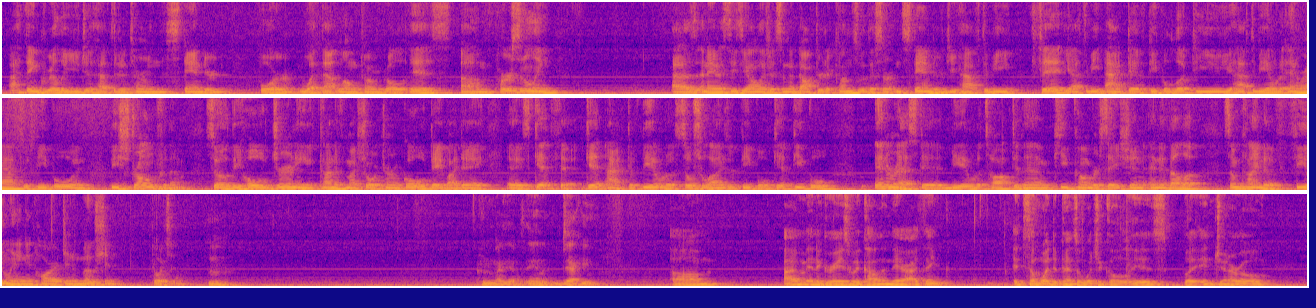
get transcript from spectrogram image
I think really you just have to determine the standard for what that long term goal is. Um, personally, as an anesthesiologist and a doctor that comes with a certain standard, you have to be fit, you have to be active, people look to you, you have to be able to interact with people and be strong for them. So the whole journey, kind of my short-term goal day by day is get fit, get active, be able to socialize with people, get people interested, be able to talk to them, keep conversation, and develop some kind of feeling and heart and emotion towards them. Hmm. Anybody else? Anna, Jackie. Um, I'm in agreement with Colin there. I think it somewhat depends on what your goal is, but in general,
